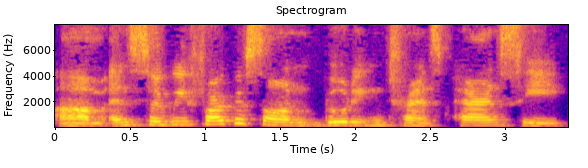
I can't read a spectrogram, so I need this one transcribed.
Um, and so we focus on building transparency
